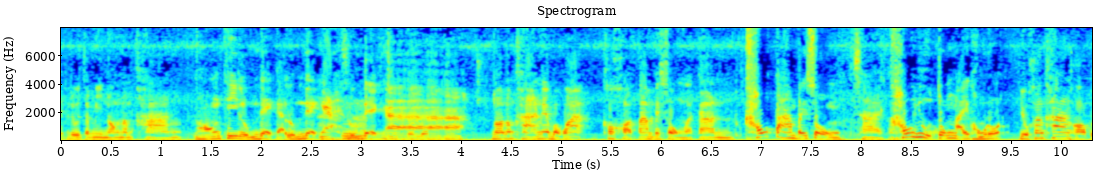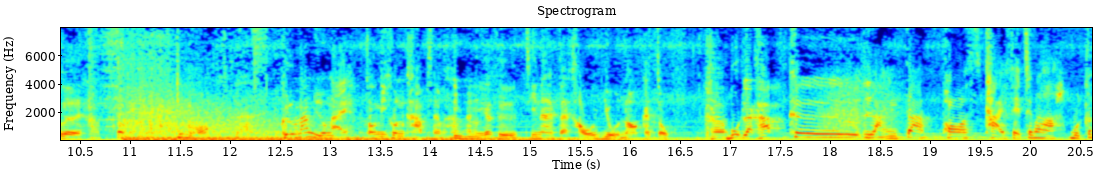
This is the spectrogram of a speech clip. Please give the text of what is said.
ปดูจะมีน้องน้ำค้าง น้องที่หลุมเด็กอะหลุมเด็กไงหลุมเด็กอ่าอ่าอ่าอ่าน้องน้ำค้างเนี่ยบอกว่าเขาขอตามไปส่งละกันเขาตามไปส่งใช่ครับเขาอยู่ตรงไหนของรถอยู่ข้างๆออฟเลยครับจริงเหรอคือเรานั่งอยู่ตรงไหน ตรงนี้คนขับใช่ไหมครับอันนี้ก็คือที่นั่งแต่เขาอยู่นอกกระจกบุตรละครับ คือหลังจากพอถ่ายเสร็จใช่ไหมคะบุตรก็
